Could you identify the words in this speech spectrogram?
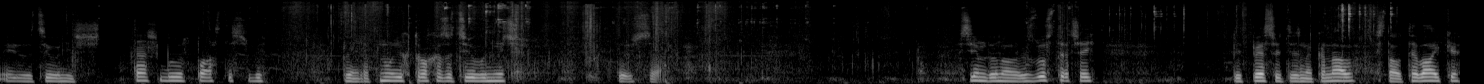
І за цілу ніч теж будуть пасти собі. Перепну їх трохи за цілу ніч. То й все. Всім до нових зустрічей. Підписуйтесь на канал, ставте лайки,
